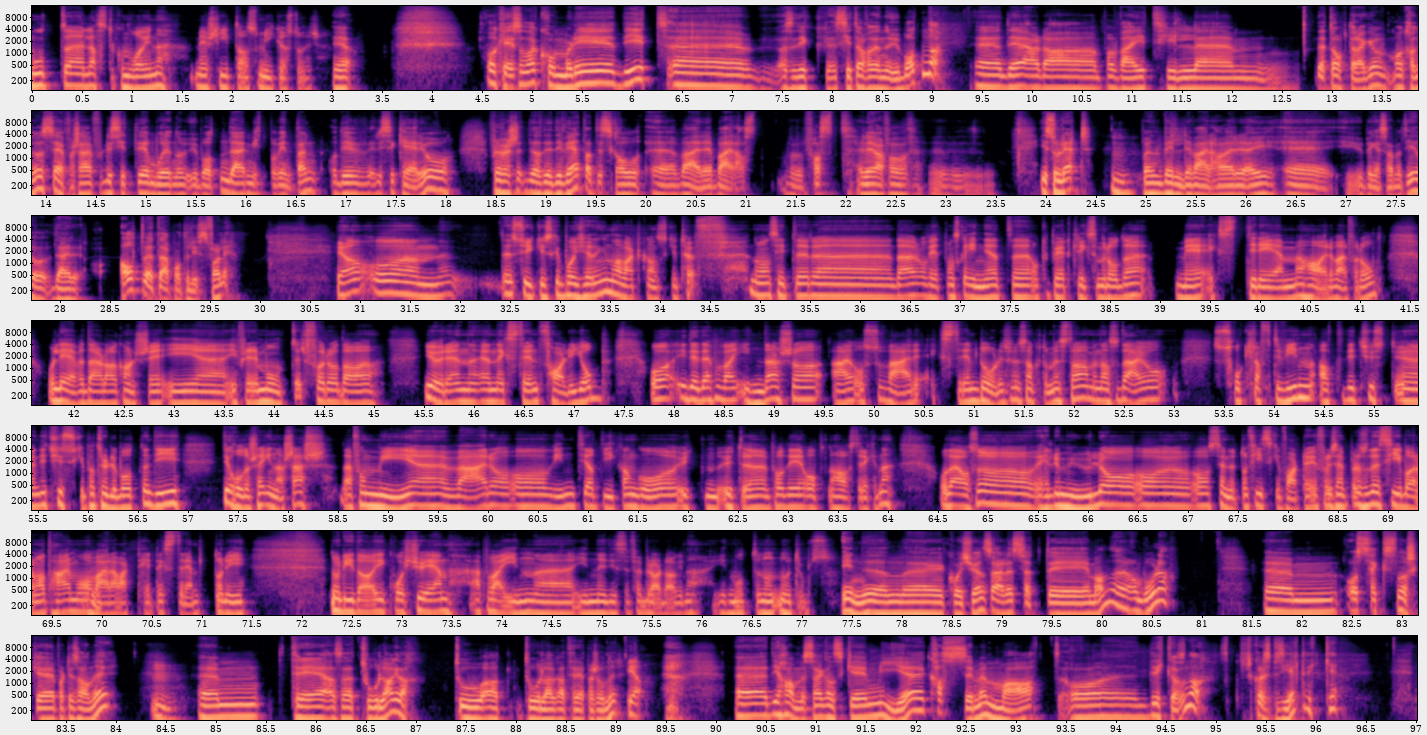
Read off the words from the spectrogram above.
Mot uh, lastekonvoiene med skip da som gikk østover. Ja. Ok, så da kommer de dit. Eh, altså, de sitter i hvert fall i denne ubåten, da. Eh, det er da på vei til eh, dette oppdraget, man kan jo se for seg, for de sitter om bord i ubåten, det er midt på vinteren, og de risikerer jo For det første, det de vet, at de skal eh, være værfast, eller i hvert fall eh, isolert, på en veldig værhard øy eh, i ubegrensa med tid, og er, alt vet jeg er på en måte livsfarlig. Ja, og den psykiske påkjenningen har vært ganske tøff. Når man sitter eh, der og vet man skal inn i et eh, okkupert krigsområde med ekstreme harde værforhold, og leve der da kanskje i, eh, i flere måneder for å da gjøre en, en ekstremt farlig jobb. Og idet de er på vei inn der, så er jo også været ekstremt dårlig, som vi snakket om i stad, men altså det er jo så kraftig vind at de, tyske, de tyske patruljebåtene de de holder seg innaskjærs. Det er for mye vær og, og, vind til at de kan gå uten, ute på de åpne havstrekkene. Og det er også helt umulig å, å, å sende ut noen fiskefartøy, f.eks. Så det sier bare om at her må Mm. været ha vært helt ekstremt når de, når de da i K21 er på vei inn, eh, inn i disse februardagene inn mot Nord- Nord-Troms. Inni den eh, K21 så er det 70 mann eh, om bord, da. Um, og seks norske partisaner. Mm. Um, tre, altså to lag, da. To, av, to lag av tre personer. Ja. Eh, de har med seg ganske mye kasser med mat og drikke og sånn, da. Kanskje spesielt drikke.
